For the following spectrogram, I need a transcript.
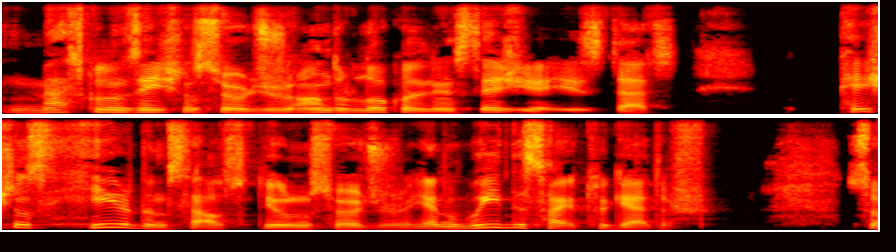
masculinization surgery under local anesthesia is that patients hear themselves during surgery and we decide together. So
